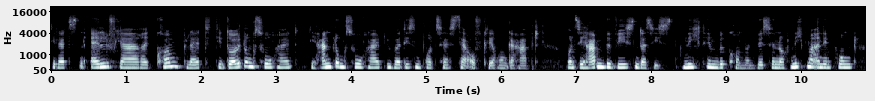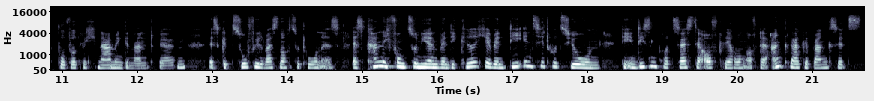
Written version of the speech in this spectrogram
die letzten elf Jahre komplett die Deutungshoheit, die Handlungshoheit über diesen Prozess der Aufklärung gehabt. Und sie haben bewiesen, dass sie es nicht hinbekommen. Wir sind noch nicht mal an dem Punkt, wo wirklich Namen genannt werden. Es gibt so viel, was noch zu tun ist. Es kann nicht funktionieren, wenn die Kirche, wenn die Institution, die in diesem Prozess der Aufklärung auf der Anklagebank sitzt,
